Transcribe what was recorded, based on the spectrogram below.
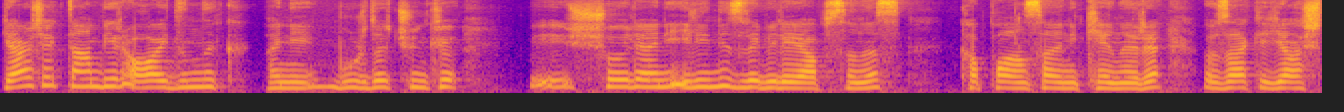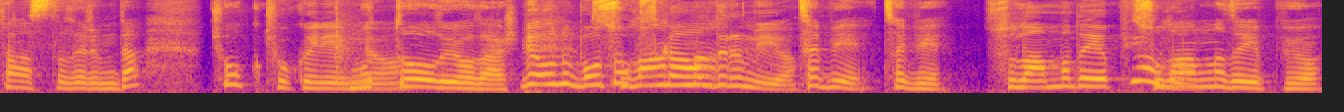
gerçekten bir aydınlık. Hani burada çünkü e, şöyle hani elinizle bile yapsanız kapansa hani kenarı özellikle yaşlı hastalarımda çok Çok önemli mutlu o. oluyorlar. Ve onu botoks kaldırmıyor. Tabii tabii. Sulanma da yapıyor mu? Sulanma da yapıyor.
